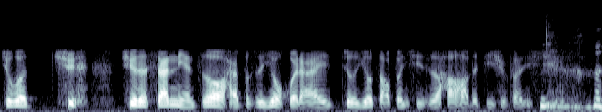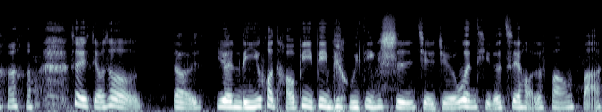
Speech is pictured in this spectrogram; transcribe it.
就会去去了三年之后，还不是又回来，就又找分析师好好的继续分析。所以有时候呃，远离或逃避，并不一定是解决问题的最好的方法。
